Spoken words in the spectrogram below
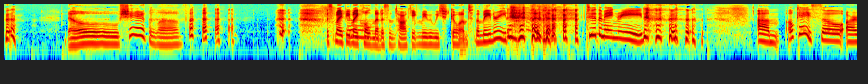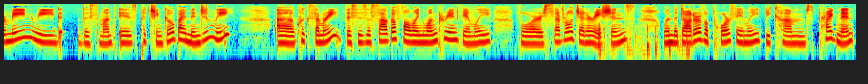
No, share the love. this might be my cold medicine talking. Maybe we should go on to the main read. to the main read. um, okay, so our main read this month is Pachinko by Min Jin Lee. Uh, quick summary this is a saga following one Korean family for several generations. When the daughter of a poor family becomes pregnant,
